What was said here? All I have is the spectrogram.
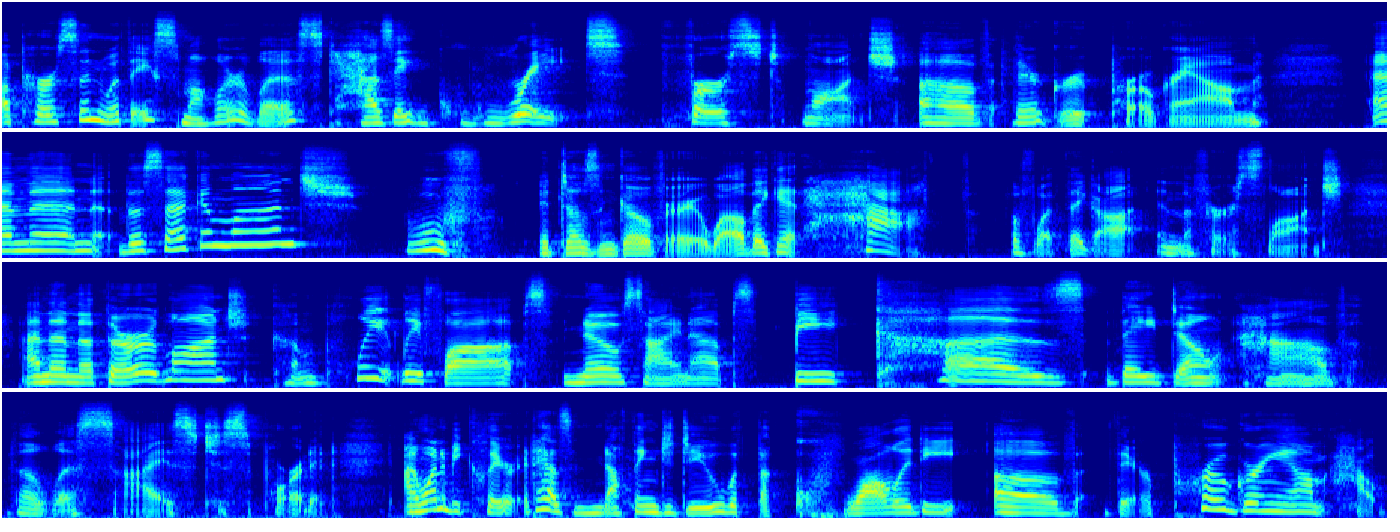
a person with a smaller list has a great first launch of their group program. And then the second launch, oof, it doesn't go very well. They get half of what they got in the first launch. And then the third launch completely flops, no signups because they don't have the list size to support it. I want to be clear, it has nothing to do with the quality of their program, how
